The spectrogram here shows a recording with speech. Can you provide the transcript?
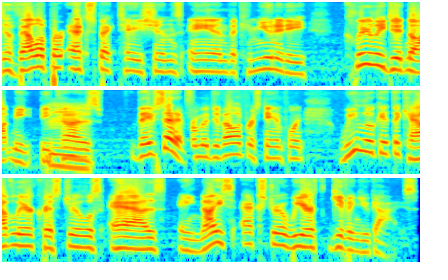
developer expectations and the community clearly did not meet because they've said it from a developer standpoint. We look at the Cavalier crystals as a nice extra we are giving you guys,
